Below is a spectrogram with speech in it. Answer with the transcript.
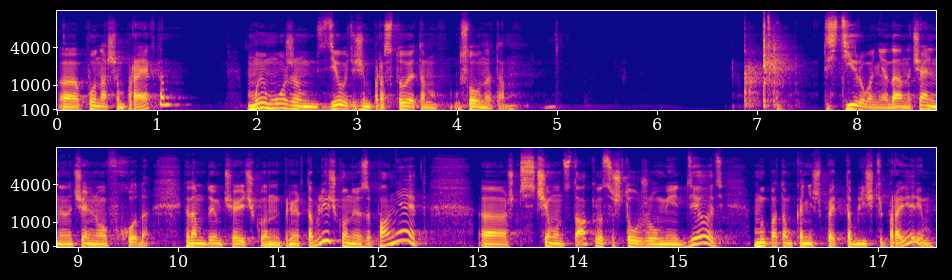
э, по нашим проектам, мы можем сделать очень простое, там, условно, там, тестирование, да, начального начального входа. Когда мы даем человечку, например, табличку, он ее заполняет, э, с чем он сталкивался, что уже умеет делать. Мы потом, конечно, по этой табличке проверим,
